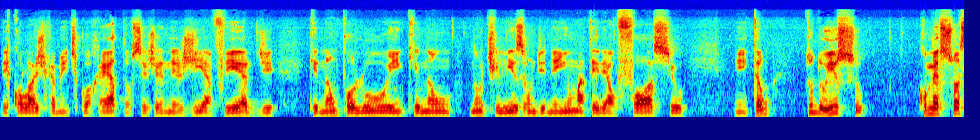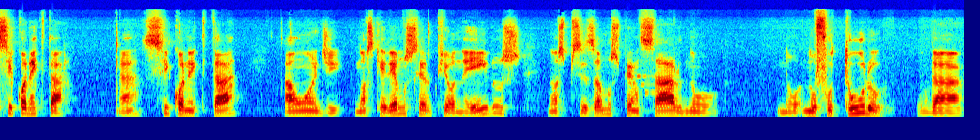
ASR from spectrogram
ecologicamente correta, ou seja, energia verde, que não poluem, que não, não utilizam de nenhum material fóssil. Então, tudo isso começou a se conectar, né? se conectar aonde nós queremos ser pioneiros, nós precisamos pensar no, no, no futuro da,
